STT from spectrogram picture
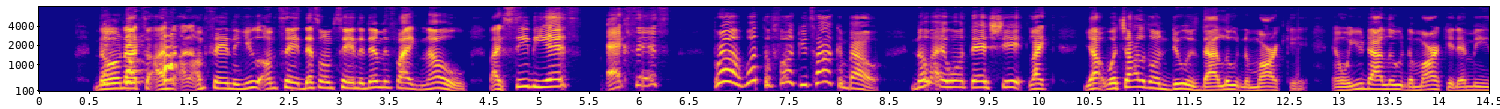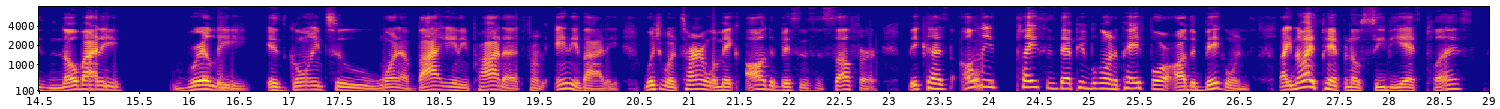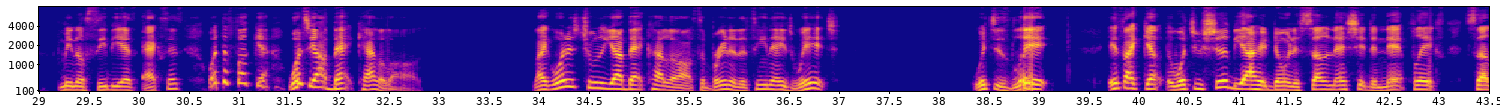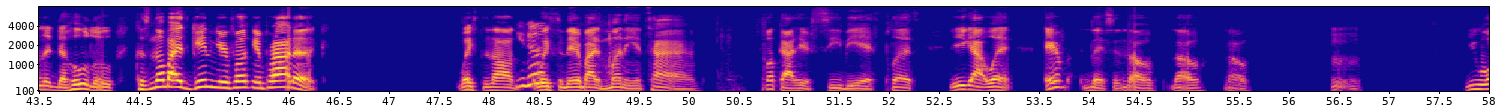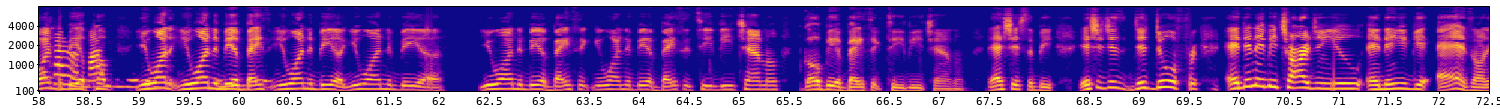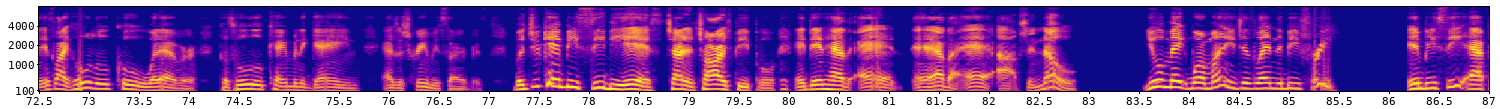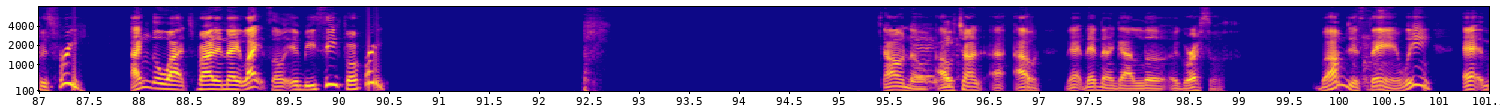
No, not to. I, I'm saying to you. I'm saying that's what I'm saying to them. It's like no, like CBS access, bro. What the fuck you talking about? Nobody want that shit. Like y'all, what y'all are gonna do is dilute the market, and when you dilute the market, that means nobody really is going to want to buy any product from anybody, which in turn will make all the businesses suffer because the only places that people are going to pay for are the big ones. Like nobody's paying for no CBS Plus. I mean, no CBS Access. What the fuck, y'all? What's y'all back catalog? Like, what is truly y'all back catalog? Sabrina the Teenage Witch, which is lit. It's like what you should be out here doing is selling that shit to Netflix, selling it to Hulu, because nobody's getting your fucking product. Wasting all, You know- wasting everybody money and time. Fuck out here, CBS Plus. You got what? Everybody, listen, no, no, no. Mm-mm. You wanted to be a pub. You wanted. You wanted to be a base. You wanted to be a. You wanted to be a. You wanted to be a basic. You wanted to be a basic TV channel. Go be a basic TV channel. That shit should be. It should just just do a free. And then they be charging you, and then you get ads on it. It's like Hulu, cool, whatever. Because Hulu came in the game as a streaming service. But you can't be CBS trying to charge people and then have ad and have an ad option. No, you'll make more money just letting it be free. NBC app is free. I can go watch Friday Night Lights on NBC for free. I don't know. Yeah, I was trying. I, I that that done got a little aggressive. But I'm just saying, we. At,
